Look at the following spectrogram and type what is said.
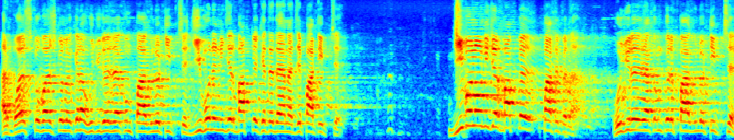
আর বয়স্ক বয়স্ক লোকেরা হুজুরের এরকম পাগুলো টিপছে। জীবনে নিজের বাপকে খেতে দেয় না, যে পা টিপছে। জীবনেও নিজের বাপকে পা টেপে না। হুজুরের এরকম করে পাগুলো টিপছে।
